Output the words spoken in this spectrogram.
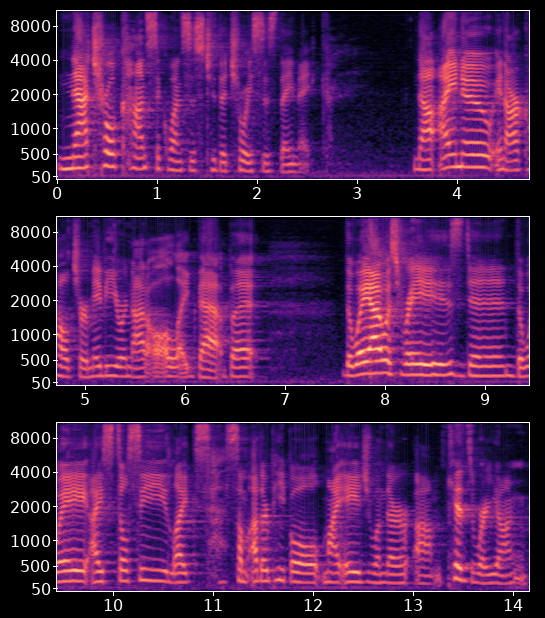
Natural consequences to the choices they make. Now, I know in our culture, maybe you're not all like that, but the way I was raised and the way I still see like some other people my age when their um, kids were young,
